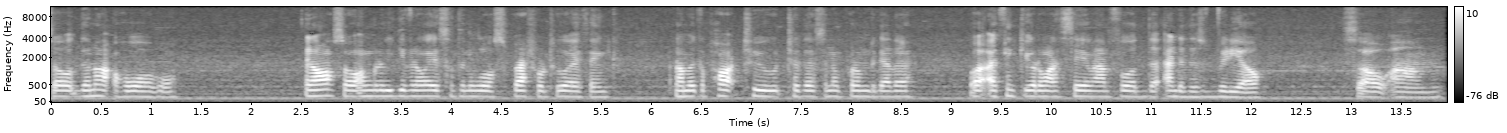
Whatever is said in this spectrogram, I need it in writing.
So they're not horrible. And also, I'm going to be giving away something a little special too, I think. And I'll make a part two to this and I'll put them together. But I think you're going to want to stay around for the end of this video. So, um,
